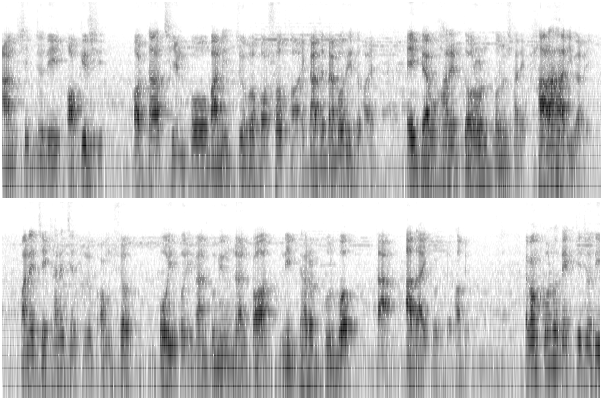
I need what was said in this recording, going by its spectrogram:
আংশিক যদি অকৃষি, অর্থাৎ শিল্প, বাণিজ্য বা বসত হয়, কাজে ব্যবহৃত হয়, এই ব্যবহারের ধরন অনুসারে হারাহারিভাবে মানে যেখানে যেটুকু অংশ ওই পরিমাণ ভূমি উন্নয়ন কর নির্ধারণ পূর্বক তা আদায় করতে হবে। এবং কোনো ব্যক্তি যদি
